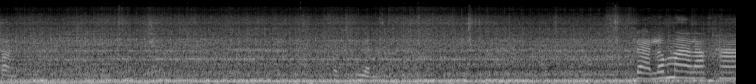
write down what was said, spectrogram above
สั่นสะเทือนแดดเริ่มมาแล้วค่ะ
